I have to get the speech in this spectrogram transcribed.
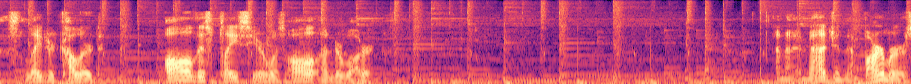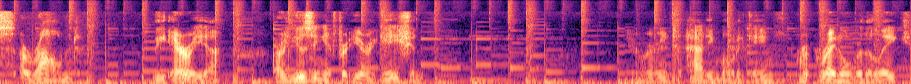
this lighter colored all this place here was all underwater. And I imagine the farmers around the area are using it for irrigation into ATTI mode again, right over the lake.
